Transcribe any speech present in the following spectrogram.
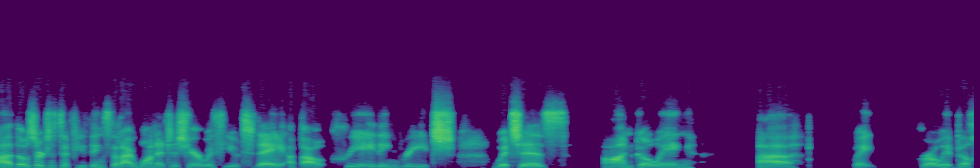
uh, those are just a few things that I wanted to share with you today about creating reach, which is ongoing. Uh, wait, grow it, Bill.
